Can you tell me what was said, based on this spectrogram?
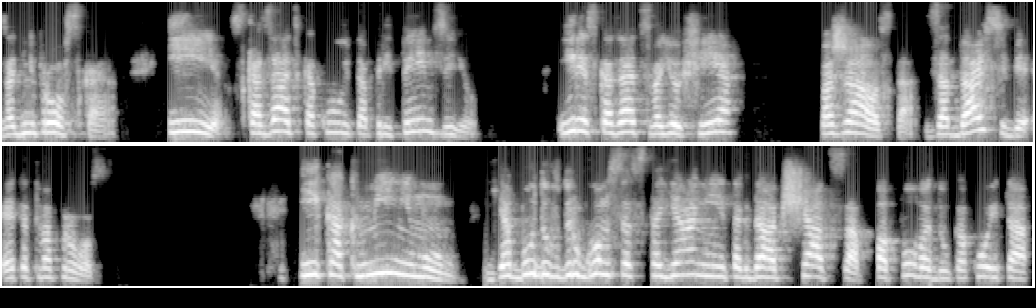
за Днепровская и сказать какую-то претензию, или сказать свое фе, пожалуйста, задай себе этот вопрос. И как минимум я буду в другом состоянии тогда общаться по поводу какой-то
